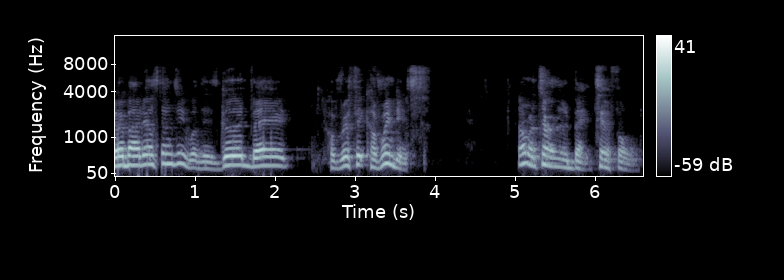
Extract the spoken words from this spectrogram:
Everybody else energy, whether it's good, bad, horrific, horrendous, I'm returning it back tenfold.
